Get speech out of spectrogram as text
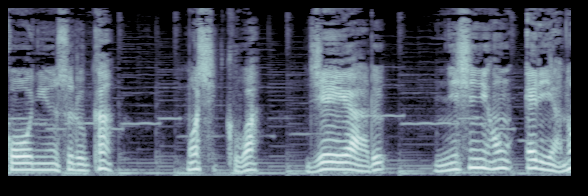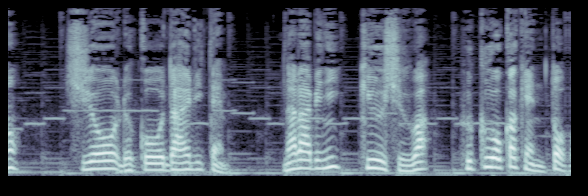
購入するか、もしくは JR 西日本エリアの主要旅行代理店、並びに九州は福岡県と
